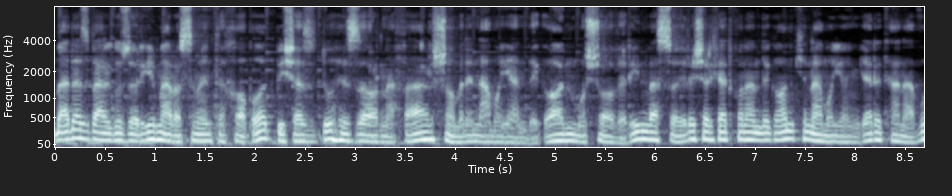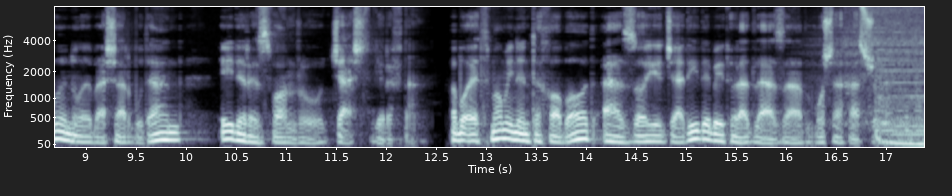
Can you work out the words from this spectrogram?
بعد از برگزاری مراسم انتخابات بیش از دو هزار نفر شامل نمایندگان، مشاورین و سایر شرکت کنندگان که نمایانگر تنوع نوع بشر بودند، عید رزوان رو جشن گرفتند و با اتمام این انتخابات اعضای جدید بیت اعظم مشخص شدند.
